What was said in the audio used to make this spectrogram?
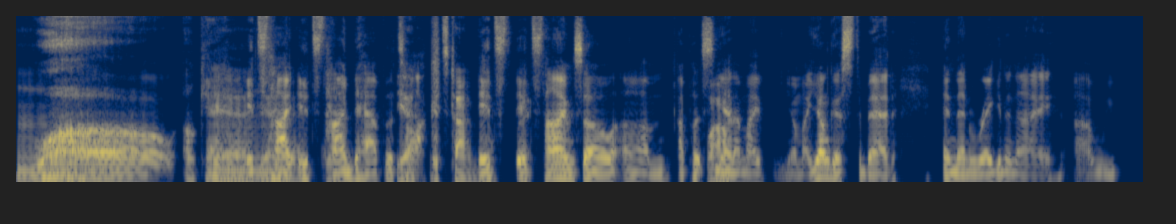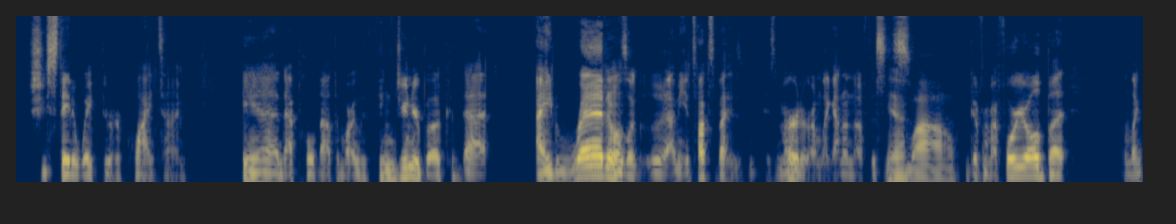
Hmm. whoa okay Yeah, it's yeah, time yeah, it's time to have the talk it's time. it's right. it's time so um i put Wow. sienna my you know my youngest to bed and then reagan and i uh we she stayed awake through her quiet time and i pulled out the martin luther king jr book that i'd read and i was like "Ugh." i mean it talks about his his murder i'm like i don't know if this is Wow. good for my four year old, but I'm like,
